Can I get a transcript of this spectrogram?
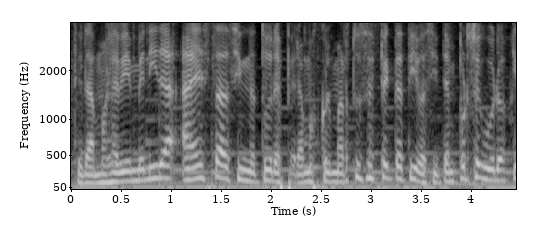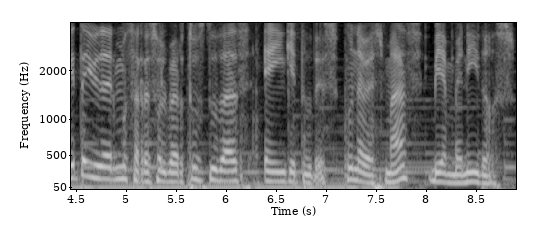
Te damos la bienvenida a esta asignatura, esperamos colmar tus expectativas y ten por seguro que te ayudaremos a resolver tus dudas e inquietudes. Una vez más, bienvenidos.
